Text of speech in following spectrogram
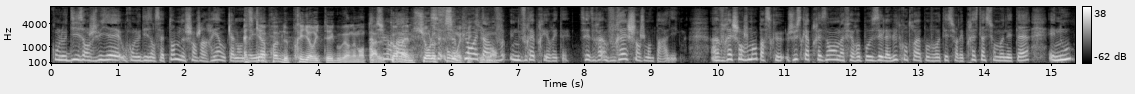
Qu'on le dise en juillet ou qu'on le dise en septembre ne changera rien au calendrier. Est-ce qu'il y a un problème de priorité gouvernementale Absolument quand pas. même sur le ce, fond Ce plan est un, une vraie priorité. C'est un vrai changement de paradigme. Un vrai changement parce que jusqu'à présent, on a fait reposer la lutte contre la pauvreté sur les prestations monétaires et nous,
